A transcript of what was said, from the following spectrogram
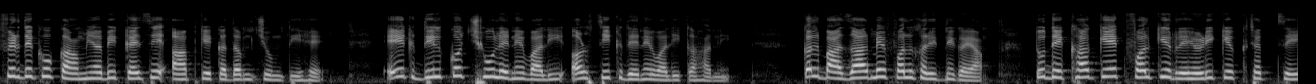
फिर देखो कामयाबी कैसे आपके कदम चूमती है। एक दिल को छू लेने वाली और सीख देने वाली कहानी। कल बाज़ार में फल खरीदने गया तो देखा कि एक फल की रेहड़ी के छत से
